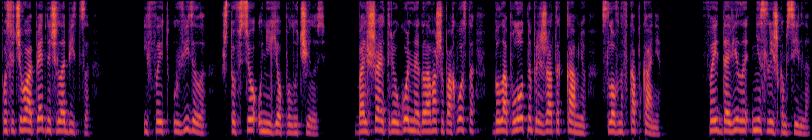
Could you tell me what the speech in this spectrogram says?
после чего опять начала биться. И Фейт увидела, что все у нее получилось. Большая треугольная голова шипохвоста была плотно прижата к камню, словно в капкане. Фейт давила не слишком сильно.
